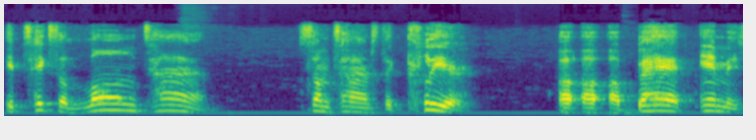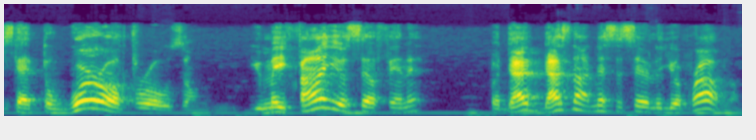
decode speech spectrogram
it takes a long time sometimes to clear a, a, a bad image that the world throws on you. You may find yourself in it, but that, that's not necessarily your problem.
